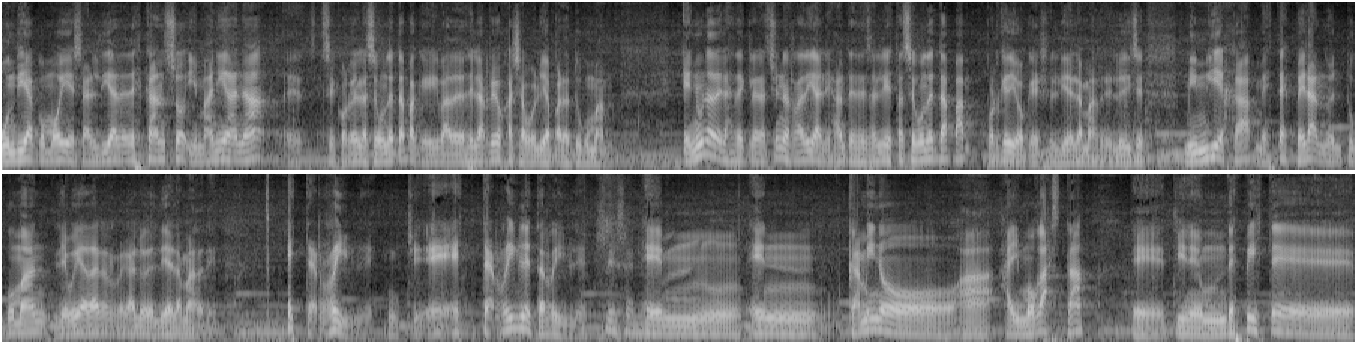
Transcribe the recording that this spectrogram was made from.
un día como hoy es el día de descanso y mañana eh, se corría la segunda etapa que iba desde La Rioja, ya volvía para Tucumán. En una de las declaraciones radiales antes de salir esta segunda etapa, ¿por qué digo que es el Día de la Madre? Le dice, mi vieja me está esperando en Tucumán, le voy a dar el regalo del Día de la Madre. Es terrible, che, es terrible, terrible. Sí, señor. Em, en camino a, a Imogasta eh, tiene un despiste,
